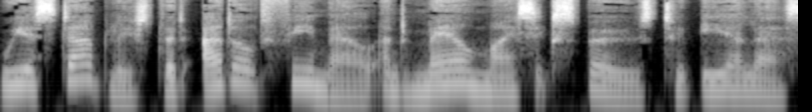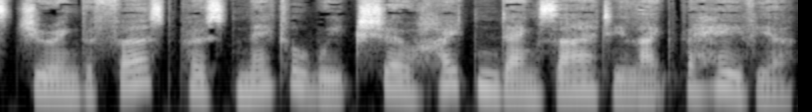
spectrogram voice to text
We established that adult female and male mice exposed to ELS during the first postnatal week show heightened anxiety like behavior.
